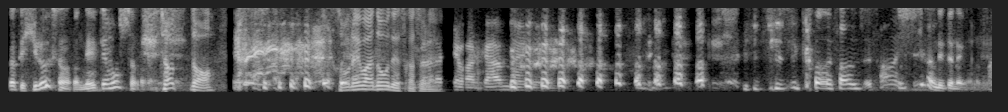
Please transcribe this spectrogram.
だってひろゆきさんなんか寝てましたからね。ちょっとそれはどうですか、それ。わかんないよ1時間30、3、1時間寝てないから、3、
